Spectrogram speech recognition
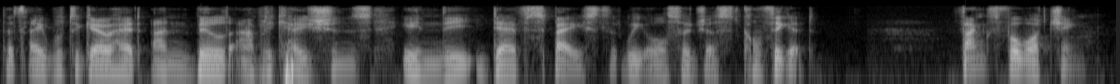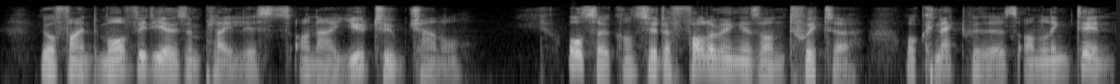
that's able to go ahead and build applications in the dev space that we also just configured. Thanks for watching. You'll find more videos and playlists on our YouTube channel. Also consider following us on Twitter or connect with us on LinkedIn.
